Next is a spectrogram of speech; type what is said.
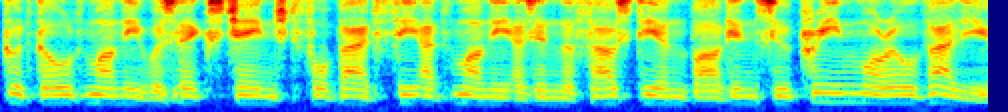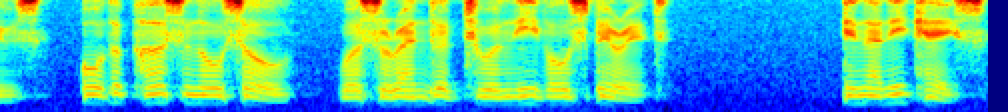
Good gold money was exchanged for bad fiat money as in the Faustian bargain supreme moral values, or the personal soul, were surrendered to an evil spirit. In any case,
